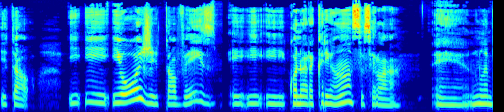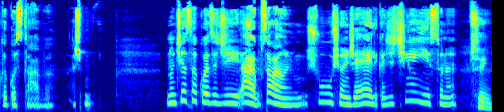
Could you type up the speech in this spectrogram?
e tal. E, e, e hoje, talvez, e, e, quando eu era criança, sei lá, é, não lembro que eu gostava. Acho não tinha essa coisa de, ah, sei lá, Xuxa, Angélica, a gente tinha isso, né? Sim.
